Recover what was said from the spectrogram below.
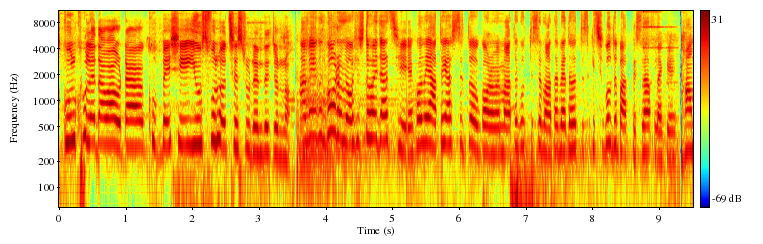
স্কুল খুলে দেওয়া ওটা খুব বেশি ইউজফুল হচ্ছে স্টুডেন্টদের জন্য। আমি এখন গরমে অসুস্থ হয়ে যাচ্ছি এখন এই রাতে আসছে তো গরমে মাথা ঘুরতেছে মাথা ব্যথা হচ্ছে কিছু বলতে পারতেছে না আপনাকে। হাম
